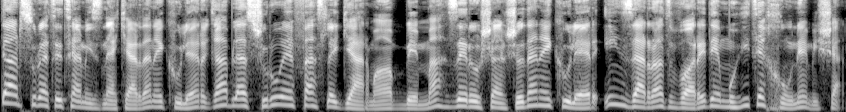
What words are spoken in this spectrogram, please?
در صورت تمیز نکردن کولر قبل از شروع فصل گرما به محض روشن شدن کولر این ذرات وارد محیط خونه میشن.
